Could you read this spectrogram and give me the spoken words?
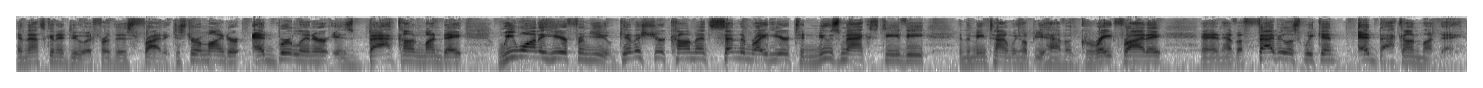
And that's going to do it for this Friday. Just a reminder Ed Berliner is back on Monday. We want to hear from you. Give us your comments, send them right here to Newsmax TV. In the meantime, we hope you have a great Friday and have a fabulous weekend. Ed back on Monday.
